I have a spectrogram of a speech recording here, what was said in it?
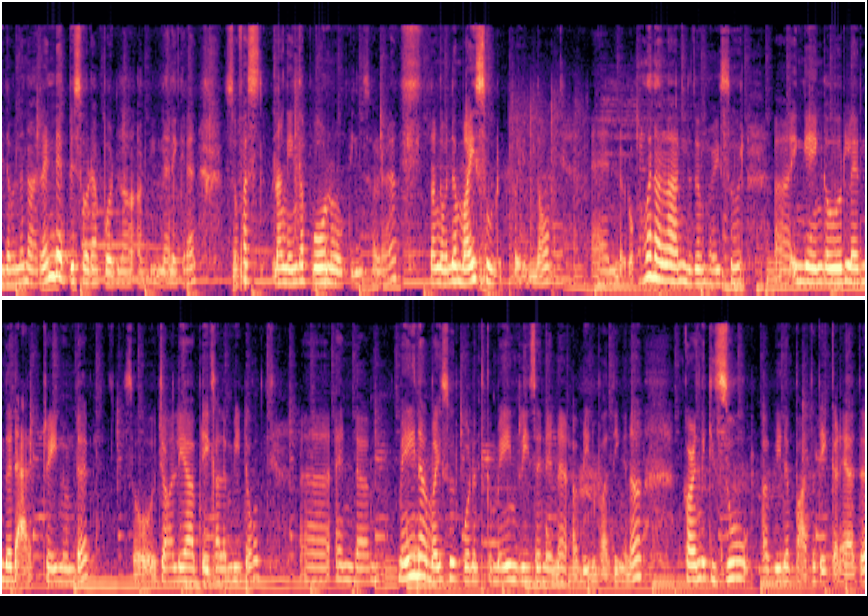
இதை வந்து நான் ரெண்டு எபிசோடாக போடலாம் அப்படின்னு நினைக்கிறேன். ஸோ ஃபஸ்ட் நாங்கள் எங்கே போனோம் அப்படின்னு சொல்கிறேன் நாங்கள் வந்து மைசூர் போயிருந்தோம். அண்ட் ரொம்ப நல்லா இருந்தது மைசூர். இங்கே எங்கள் ஊர்லேருந்து இருந்து டேரக்ட் ட்ரெயின் உண்டு. ஸோ ஜாலியாக அப்படியே கிளம்பிட்டோம். அண்ட் மெயினாக மைசூர் போனதுக்கு மெயின் ரீசன் என்ன அப்படின்னு பார்த்தீங்கன்னா குழந்தைக்கு ஜூ அப்படின்னு பார்த்ததே கிடையாது.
